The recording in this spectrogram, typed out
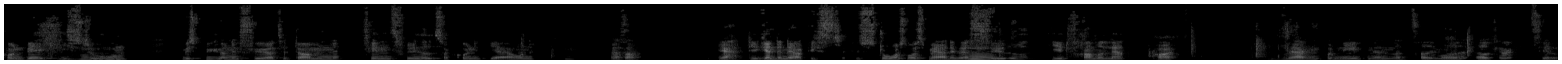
på en væg i mhm. stuen, hvis byerne fører til dommene, findes frihed så kun i bjergene. Altså, ja, det er igen den der store, store smerte ved at mm. sidde i et fremmed land, og hverken på den ene, den anden eller den tredje måde adgang til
